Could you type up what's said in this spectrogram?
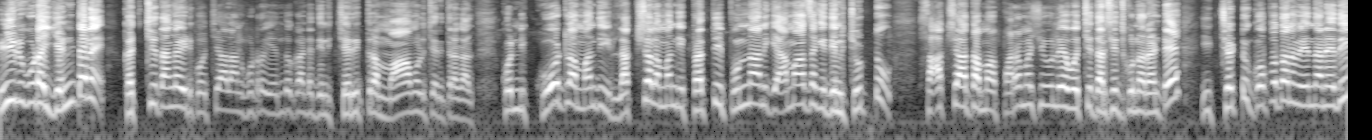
మీరు కూడా వెంటనే ఖచ్చితంగా ఇక్కడికి వచ్చేయాలనుకుంటారు. ఎందుకంటే దీని చరిత్ర మామూలు చరిత్ర కాదు. కొన్ని కోట్ల మంది లక్షల మంది ప్రతి పుణ్యానికి అమాసకి దీని చుట్టూ సాక్షాత్ మా పరమశివులే వచ్చి దర్శించుకున్నారంటే ఈ చెట్టు గొప్పతనం ఏందనేది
